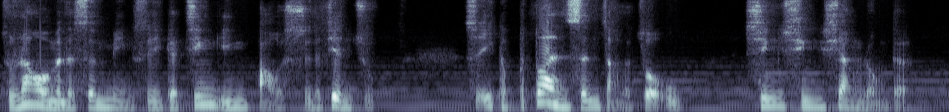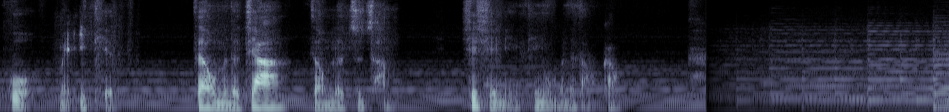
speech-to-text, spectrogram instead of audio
主让我们的生命是一个金银宝石的建筑。是一个不断生长的作物，欣欣向荣的过每一天，在我们的家，在我们的职场。谢谢你听我们的祷告，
